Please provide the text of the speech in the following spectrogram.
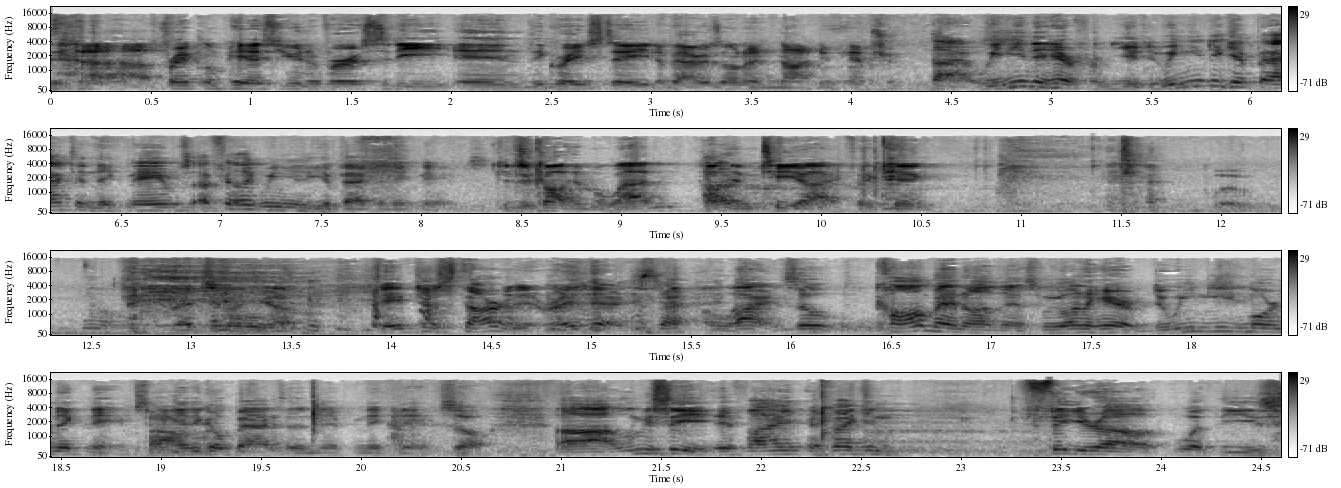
uh, Franklin Pierce University in the great state of Arizona, not New Hampshire. All right, we need to hear from you. Do we need to get back to nicknames? I feel like we need to get back to nicknames. Could you call him Aladdin? Call him Ti for the king. Whoa. That's Dave just started it right there. All right, so comment on this. We want to hear. Do we need more nicknames? We need to go back to the nick- nicknames. So uh, let me see if I if I can figure out what these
